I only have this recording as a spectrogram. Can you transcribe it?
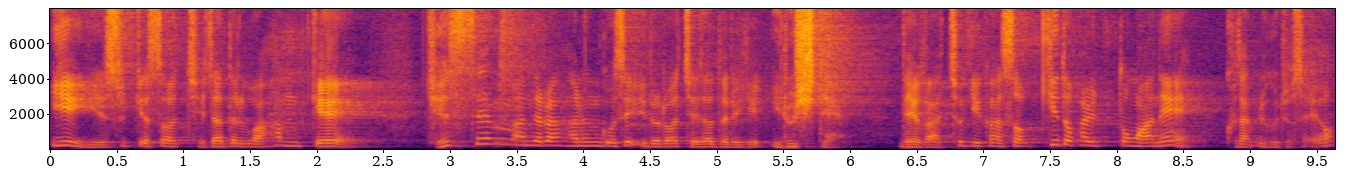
이에 예수께서 제자들과 함께 겟세마네라 하는 곳에 이르러 제자들에게 이르시되 내가 저기 가서 기도할 동안에 그 다음 읽어주세요.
